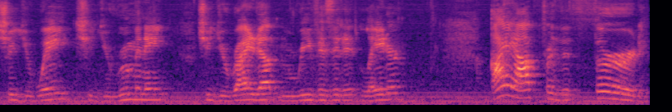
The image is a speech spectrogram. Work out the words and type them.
Should you wait? Should you ruminate? Should you write it up and revisit it later? I opt for the third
